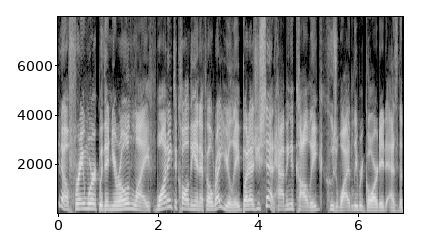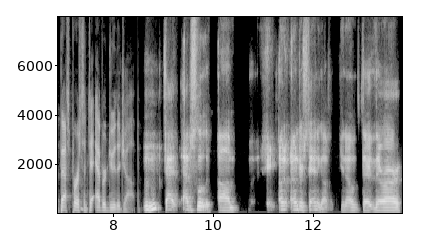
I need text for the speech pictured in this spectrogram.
you know, framework within your own life, wanting to call the NFL regularly, but as you said, having a colleague who's widely regarded as the best person to ever do the job. Mm-hmm. That, absolutely. Um, understanding of it, you know, there there are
